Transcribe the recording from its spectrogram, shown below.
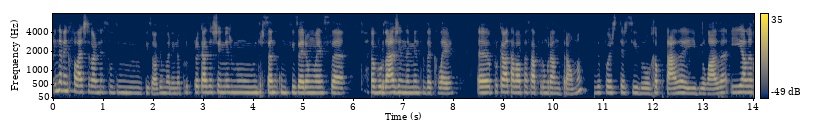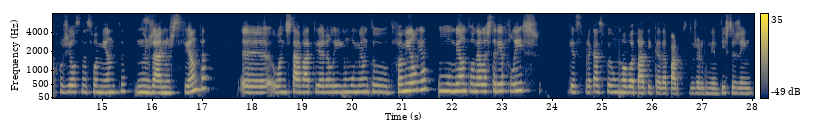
Ainda bem que falaste agora nesse último episódio, Marina, porque por acaso achei mesmo interessante como fizeram essa abordagem na mente da Claire uh, porque ela estava a passar por um grande trauma, depois de ter sido raptada e violada, e ela refugiou-se na sua mente nos anos 60, uh, onde estava a ter ali um momento de família, um momento onde ela estaria feliz, que esse por acaso foi uma boa tática da parte dos argumentistas em,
